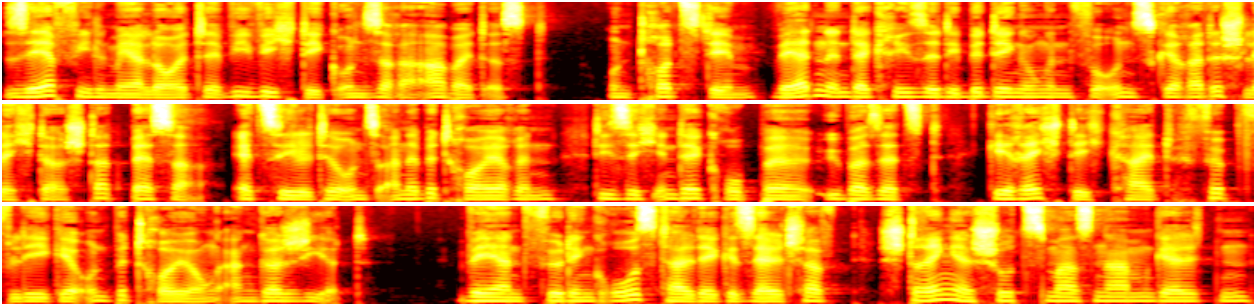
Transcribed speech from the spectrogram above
sehr viel mehr Leute, wie wichtig unsere Arbeit ist. Und trotzdem werden in der Krise die Bedingungen für uns gerade schlechter statt besser, erzählte uns eine Betreuerin, die sich in der Gruppe übersetzt Gerechtigkeit für Pflege und Betreuung engagiert. Während für den Großteil der Gesellschaft strenge Schutzmaßnahmen gelten,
